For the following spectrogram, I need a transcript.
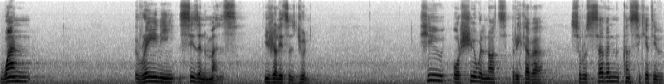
one rainy season months, usually it's June, he or she will not recover through seven consecutive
